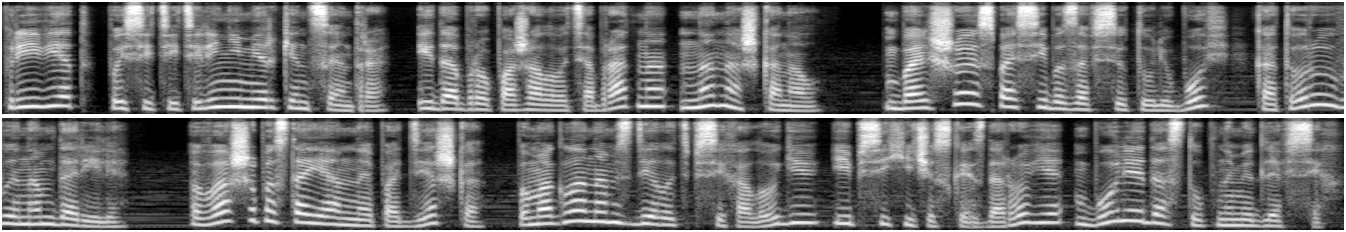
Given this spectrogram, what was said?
Привет, посетители Немиркин-центра, и добро пожаловать обратно на наш канал. Большое спасибо за всю ту любовь, которую вы нам дарили. Ваша постоянная поддержка помогла нам сделать психологию и психическое здоровье более доступными для всех.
